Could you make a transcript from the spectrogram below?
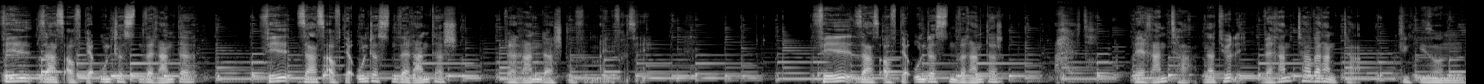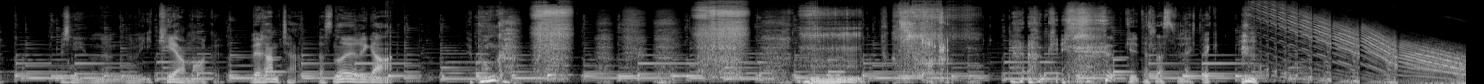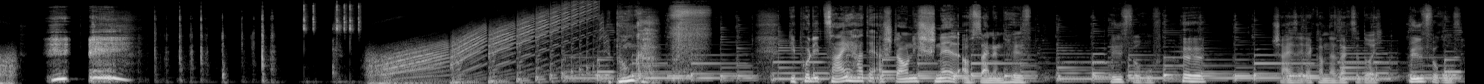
Phil saß auf der untersten Veranda. Phil saß auf der untersten Veranda, Verandastufe, meine Fresse. Ey. Phil saß auf der untersten Veranda. Alter, Veranda, natürlich. Veranda, Veranda. Klingt wie so ein, weiß nicht, so eine, so eine Ikea-Marke. Veranda, das neue Regal. Der Bunker. Okay, okay, das lasst vielleicht weg. Polizei hatte erstaunlich schnell auf seinen Hilf Hilferuf. Scheiße, da kommt der Sachse durch. Hilferuf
